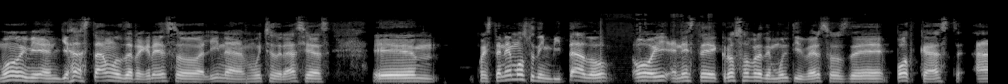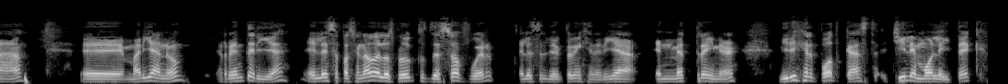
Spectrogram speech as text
Muy bien, ya estamos de regreso, Alina, muchas gracias. Eh, pues tenemos de invitado hoy en este crossover de multiversos de podcast a eh, Mariano Rentería. Él es apasionado de los productos de software, él es el director de ingeniería en MedTrainer, dirige el podcast Chile Mole y Tech,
